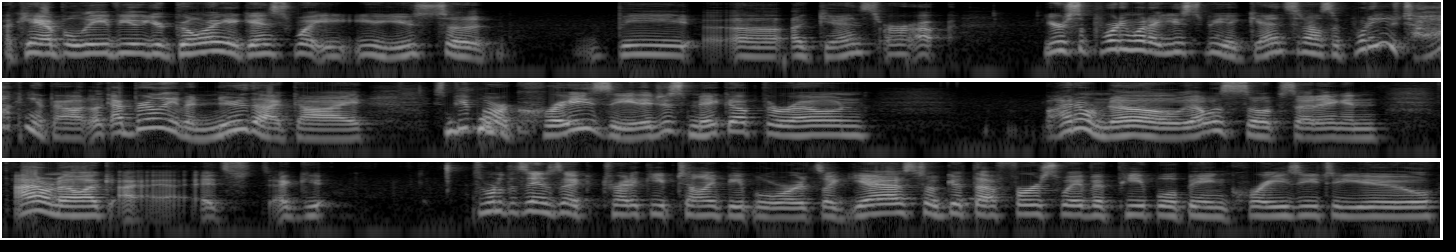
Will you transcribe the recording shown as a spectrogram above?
I can't believe you. You're going against what you, you used to be uh, against, or uh, you're supporting what I used to be against. And I was like, what are you talking about? Like I barely even knew that guy. These people are crazy. They just make up their own I don't know. That was so upsetting, and I don't know. I, I it's I get, it's one of the things I try to keep telling people where it's like, yes, so get that first wave of people being crazy to you,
